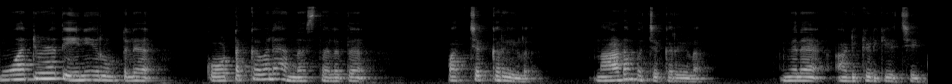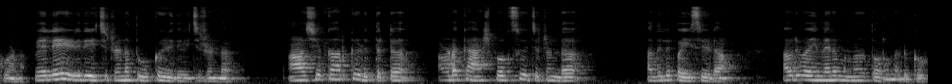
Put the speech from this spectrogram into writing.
മൂവാറ്റുപുഴ തേനി റൂട്ടിൽ കോട്ടക്കവല എന്ന സ്ഥലത്ത് പച്ചക്കറികൾ നാടൻ പച്ചക്കറികൾ അങ്ങനെ അടുക്കടിക്ക് വെച്ചേക്കുവാണ്. വില എഴുതി വെച്ചിട്ടുണ്ട് തൂക്കം എഴുതി വെച്ചിട്ടുണ്ട്. ആവശ്യക്കാർക്ക് എടുത്തിട്ട് അവിടെ ക്യാഷ് ബോക്സ് വെച്ചിട്ടുണ്ട് അതിൽ പൈസ ഇടാം. അവർ വൈകുന്നേരം വന്ന് തുറന്നെടുക്കും.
